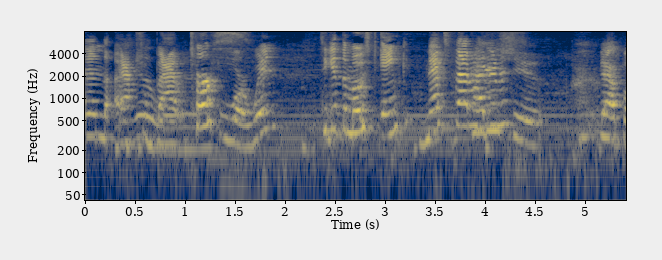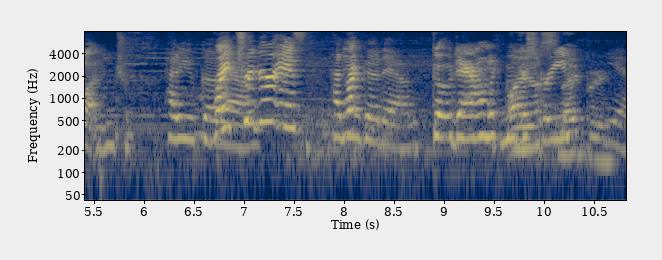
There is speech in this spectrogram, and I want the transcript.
And then the I actual battle, worse. turf war, win to get the most ink. Next battle, How do you're gonna shoot? that button. How do you go Right down? trigger is How do right- you go down? go down, like move Oh, your screen. sniper. Yeah.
